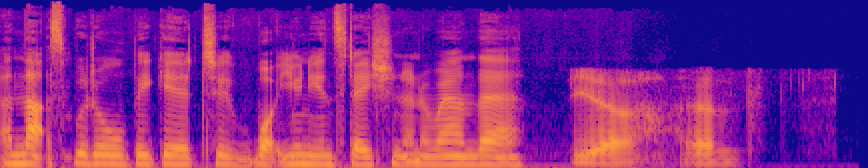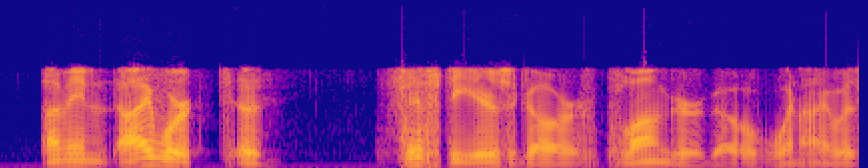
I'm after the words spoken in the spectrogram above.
And that would all be geared to what Union Station and around there. Yeah, and I mean, I worked uh, 50 years ago or longer ago when I was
